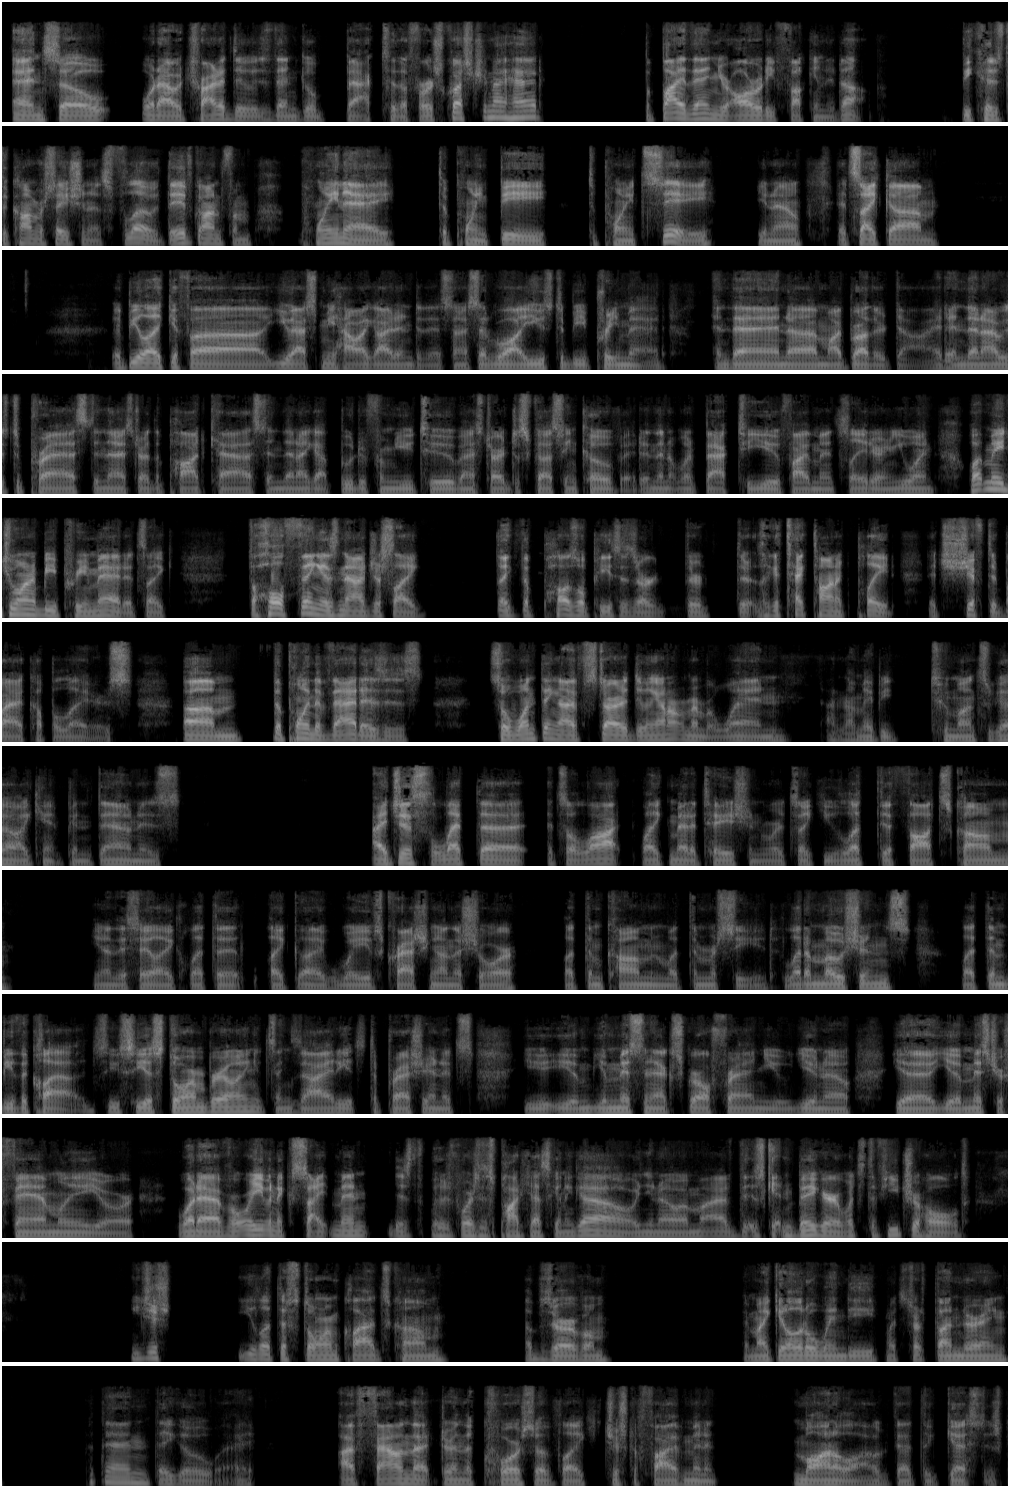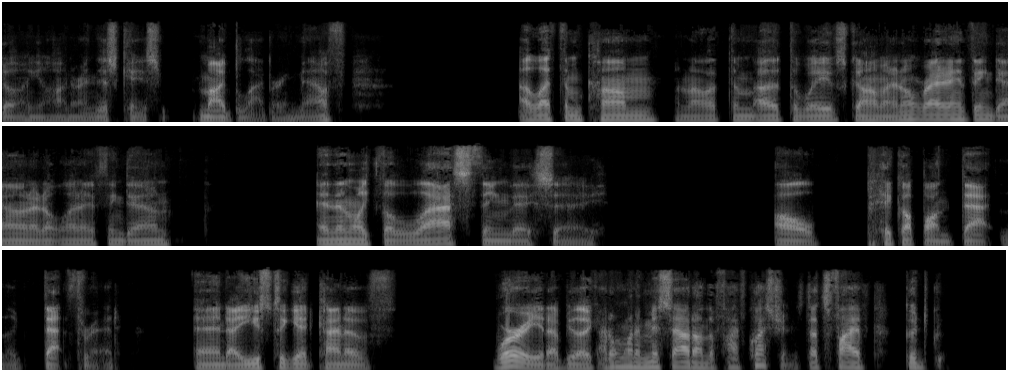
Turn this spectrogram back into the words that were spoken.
and so what i would try to do is then go back to the first question i had but by then you're already fucking it up because the conversation has flowed. They've gone from point A to point B to point C. You know, it's like um, it'd be like if uh you asked me how I got into this, and I said, well, I used to be pre med, and then uh, my brother died, and then I was depressed, and then I started the podcast, and then I got booted from YouTube, and I started discussing COVID, and then it went back to you five minutes later, and you went, what made you want to be pre med? It's like the whole thing is now just like like the puzzle pieces are they're they're like a tectonic plate. It's shifted by a couple layers. Um, the point of that is is so one thing I've started doing. I don't remember when. I don't know, maybe two months ago. I can't pin it down. Is I just let the. It's a lot like meditation, where it's like you let the thoughts come. You know, they say like let the like like waves crashing on the shore. Let them come and let them recede. Let emotions let them be the clouds you see a storm brewing it's anxiety it's depression it's you you you miss an ex-girlfriend you you know you you miss your family or whatever or even excitement is where's this podcast going to go you know am i is getting bigger? What's the future hold? You just you let the storm clouds come observe them it might get a little windy might start thundering but then they go away. I've found that during the course of like just a five minute monologue that the guest is going on, or in this case, my blabbering mouth. I let them come and I let them I let the waves come and I don't write anything down. I don't let anything down. And then like the last thing they say, I'll pick up on that like that thread. And I used to get kind of worried. I'd be like, I don't want to miss out on the five questions. That's five good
